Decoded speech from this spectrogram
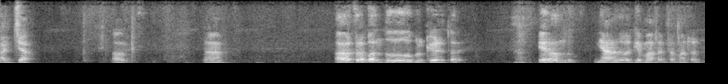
ಅಜ್ಜ. ಅವ್ರು ಆ ಅವ್ರ ಹತ್ರ ಬಂದು ಒಬ್ರು ಕೇಳ್ತಾರೆ. ಏನೋ ಒಂದು ಜ್ಞಾನದ ಬಗ್ಗೆ ಮಾತಾಡ್ತಾ ಮಾತಾಡ್ತಾ.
